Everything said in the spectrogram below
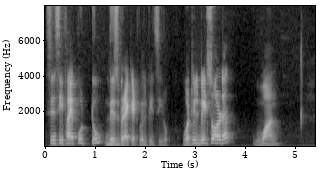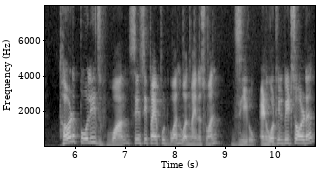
Since if I put 2, this bracket will be 0. What will be its order? 1. Third pole is 1. Since if I put 1, 1 minus 1, 0. And what will be its order?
